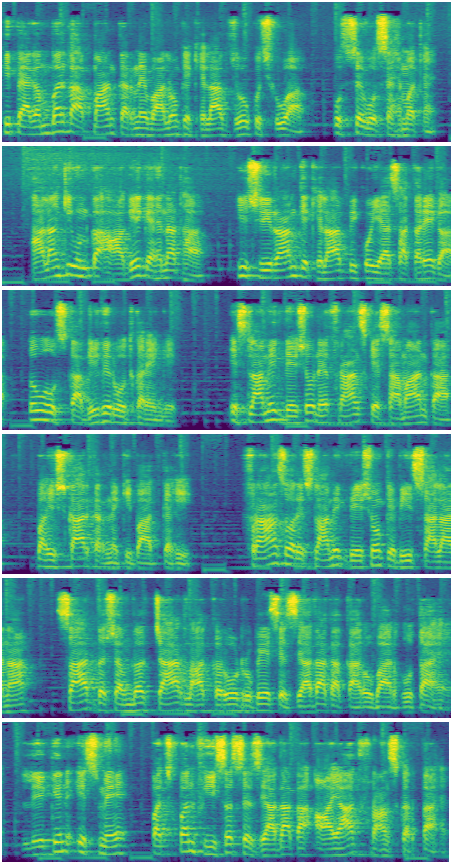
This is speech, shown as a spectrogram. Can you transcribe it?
कि पैगंबर का अपमान करने वालों के खिलाफ जो कुछ हुआ, उससे वो सहमत हैं। हालाँकि उनका आगे कहना था कि श्री राम के खिलाफ भी कोई ऐसा करेगा तो वो उसका भी विरोध करेंगे। इस्लामिक देशों ने फ्रांस के सामान का बहिष्कार करने की बात कही। फ्रांस और इस्लामिक देशों के बीच सालाना सात दशमलव चार लाख करोड़ रुपए से ज़्यादा का कारोबार होता है। लेकिन इसमें पचपन फ़ीसद से ज़्यादा का आयात फ्रांस करता है।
